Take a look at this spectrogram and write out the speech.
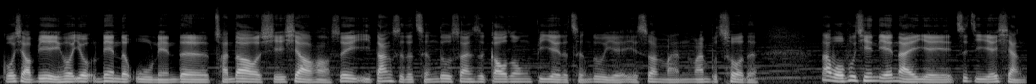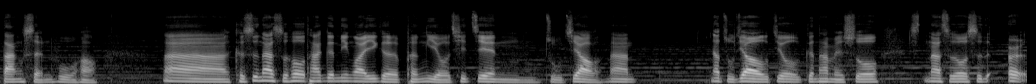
国小毕业以后又念了五年的传道学校哈，所以以当时的程度算是高中毕业的程度也也算蛮蛮不错的。那我父亲原来也自己也想当神父哈，那可是那时候他跟另外一个朋友去见主教那。那主教就跟他们说，那时候是二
